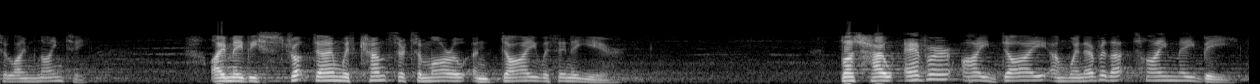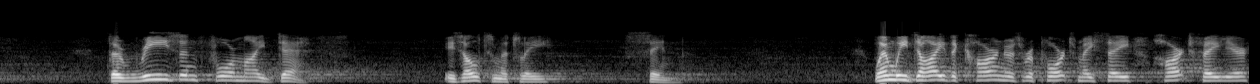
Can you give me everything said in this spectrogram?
till I'm 90. I may be struck down with cancer tomorrow and die within a year. But however I die and whenever that time may be, the reason for my death is ultimately sin. When we die, the coroner's report may say heart failure,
